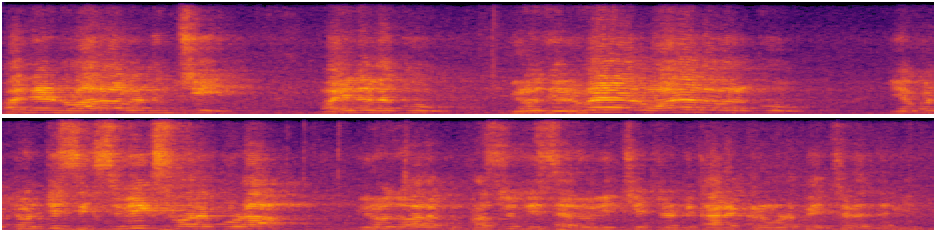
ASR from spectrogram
పన్నెండు వారాల నుంచి మహిళలకు ఈరోజు ఇరవై ఆరు వారాల వరకు ఈ యొక్క ట్వంటీ సిక్స్ వీక్స్ వరకు కూడా ఈరోజు వాళ్ళకు ప్రసూతి సెలవులు ఇచ్చేటువంటి కార్యక్రమం కూడా పెంచడం జరిగింది.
